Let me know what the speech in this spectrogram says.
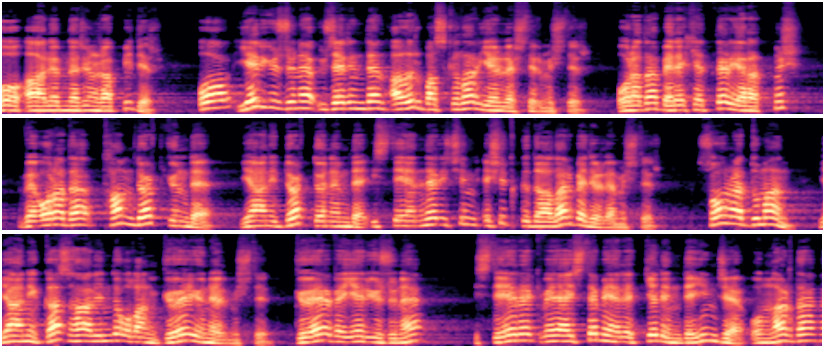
O alemlerin Rabbidir. O yeryüzüne üzerinden ağır baskılar yerleştirmiştir. Orada bereketler yaratmış ve orada tam dört günde yani dört dönemde isteyenler için eşit gıdalar belirlemiştir. Sonra duman yani gaz halinde olan göğe yönelmişti. Göğe ve yeryüzüne isteyerek veya istemeyerek gelin deyince onlar da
